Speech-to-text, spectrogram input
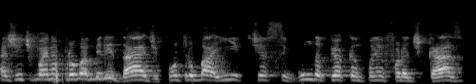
A gente vai na probabilidade. Contra o Bahia, que tinha a segunda pior campanha fora de casa.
